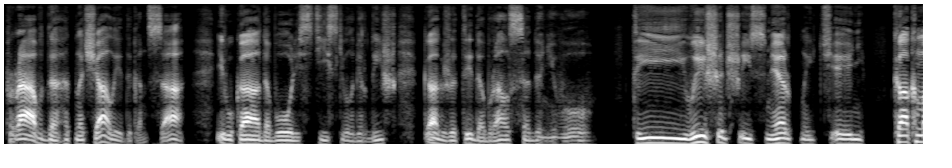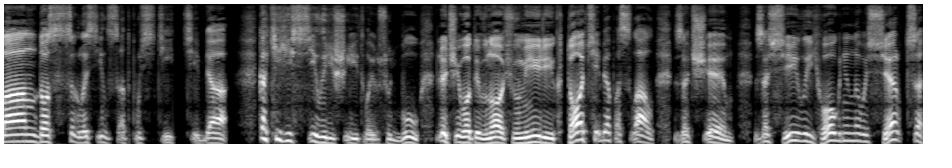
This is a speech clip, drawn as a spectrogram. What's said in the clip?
правда от начала и до конца, и рука до боли стискивала бердыш. Как же ты добрался до него? Ты, вышедший из смертной тени, как Мандос согласился отпустить тебя. Какие силы решили твою судьбу? Для чего ты вновь в мире? Кто тебя послал? Зачем? За силой огненного сердца?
